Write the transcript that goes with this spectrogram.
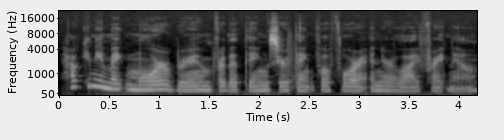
How can you make more room for the things you're thankful for in your life right now?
